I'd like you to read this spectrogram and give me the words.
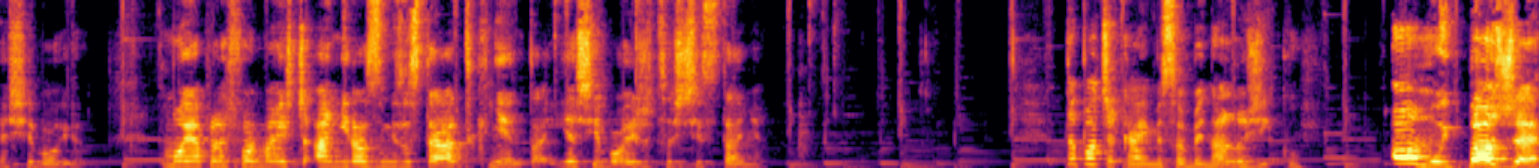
Ja się boję. Moja platforma jeszcze ani razu nie została tknięta. Ja się boję, że coś się stanie. To poczekajmy sobie na luziku. O mój Boże!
